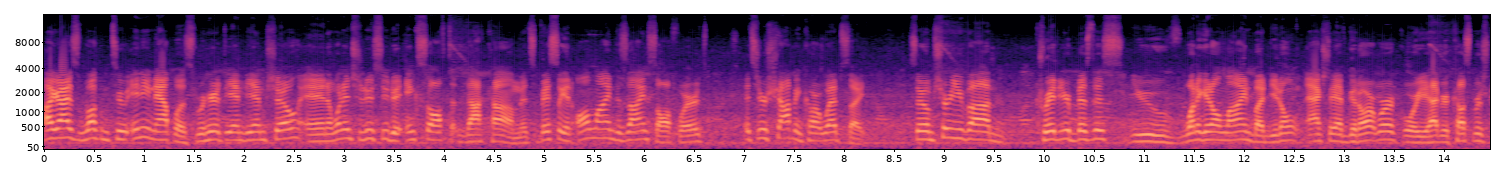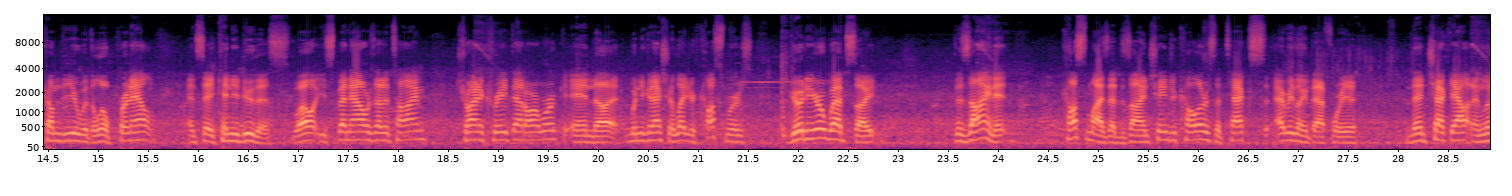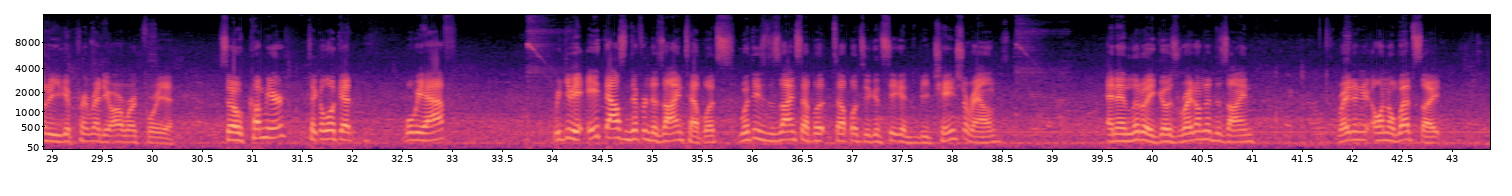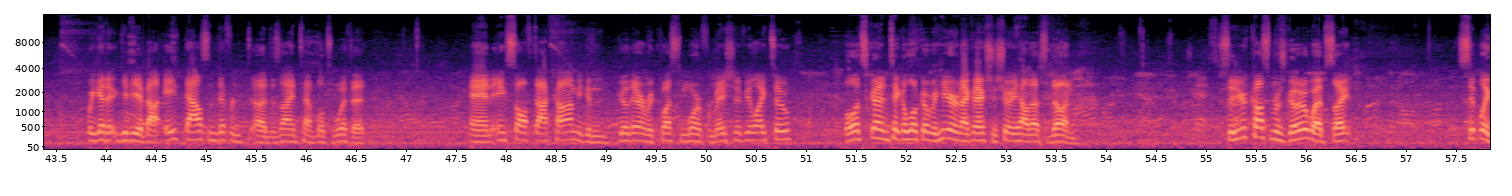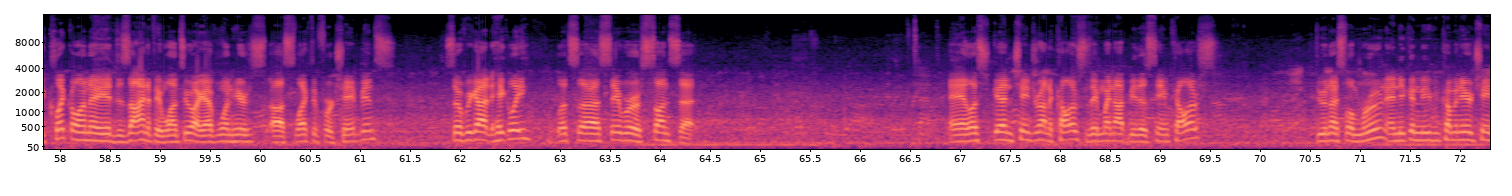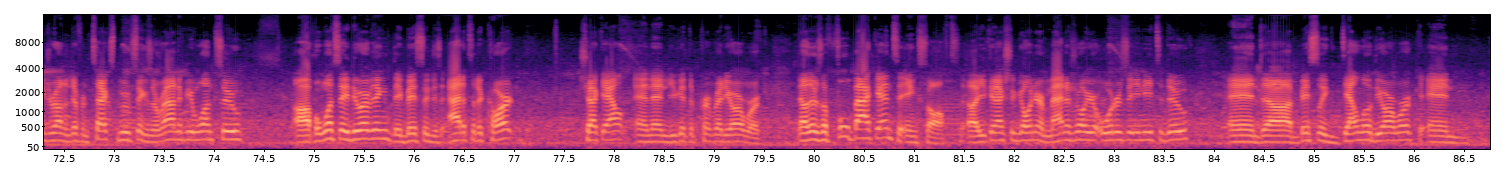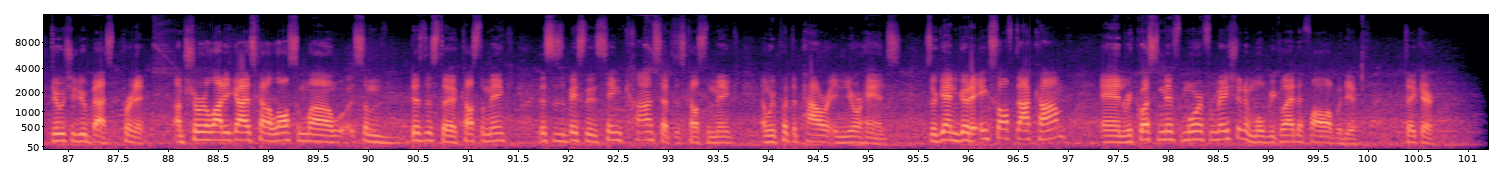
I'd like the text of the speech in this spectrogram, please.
Hi guys, welcome to Indianapolis. We're here at the NBM show and I want to introduce you to inksoft.com. It's basically an online design software. It's, it's your shopping cart website. So I'm sure you've um, created your business, you want to get online but you don't actually have good artwork or you have your customers come to you with a little printout and say, can you do this? Well, you spend hours at a time trying to create that artwork and uh, when you can actually let your customers go to your website, design it, customize that design, change the colors, the text, everything like that for you, then check out and literally you get print ready artwork for you. So come here, take a look at what we have. We give you 8,000 different design templates. With these design templates, you can see can be changed around and then literally it goes right on the design, right on, on the website. We get to give you about 8,000 different uh, design templates with it. And inksoft.com, you can go there and request some more information if you like to. But let's go ahead and take a look over here and I can actually show you how that's done. So your customers go to the website, simply click on a design if they want to. I have one here uh, selected for champions. So if we got Higley, let's uh, say we're a sunset. And let's go ahead and change around the colors because they might not be the same colors. Do a nice little maroon, and you can even come in here, change around a different text, move things around if you want to. Uh, but once they do everything, they basically just add it to the cart, check out, and then you get the print ready artwork. Now there's a full back end to Inksoft. Uh, you can actually go in there and manage all your orders that you need to do, and uh, basically download the artwork and do what you do best, print it. I'm sure a lot of you guys kind of lost some, uh, some business to CustomInk. This is basically the same concept as CustomInk, and we put the power in your hands. So again, go to inksoft.com and request some more information, and we'll be glad to follow up with you. Take care.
